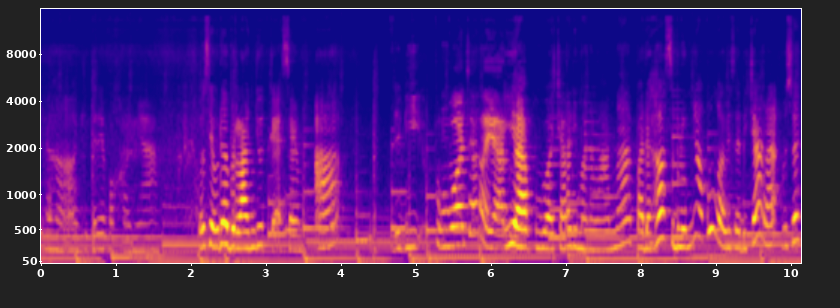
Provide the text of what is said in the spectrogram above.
iya. nah gitu deh pokoknya. Terus ya udah berlanjut ke SMA jadi pembawa acara ya? Iya, pembawa acara di mana-mana. Padahal sebelumnya aku nggak bisa bicara, maksudnya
